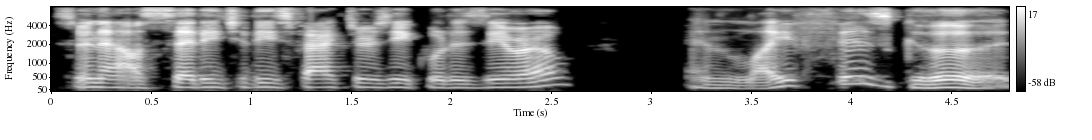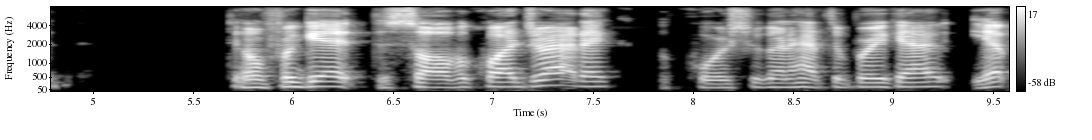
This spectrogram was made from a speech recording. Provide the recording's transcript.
So now set each of these factors equal to 0, and life is good. Don't forget to solve a quadratic. Of course, you're going to have to break out, yep,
